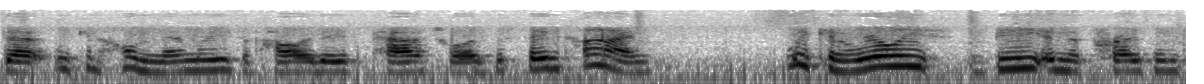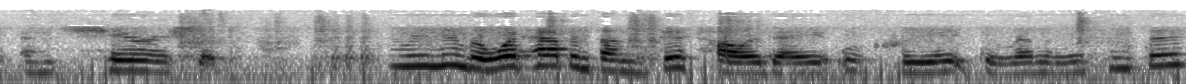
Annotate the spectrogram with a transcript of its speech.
that we can hold memories of holidays past while at the same time we can really be in the present and cherish it. Remember, what happens on this holiday will create the reminiscences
